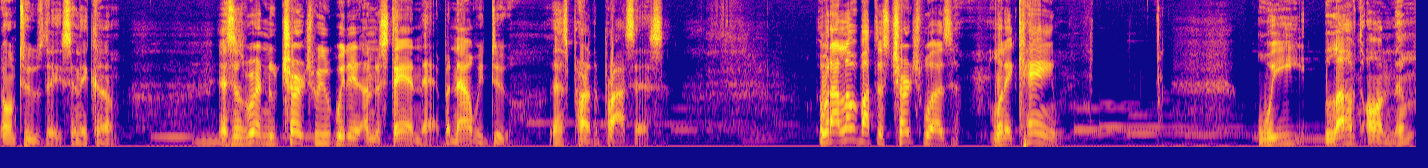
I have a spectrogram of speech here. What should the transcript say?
on Tuesdays and they come. And since we're a new church, we, we didn't understand that, but now we do. That's part of the process. What I love about this church was when it came, we loved on them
